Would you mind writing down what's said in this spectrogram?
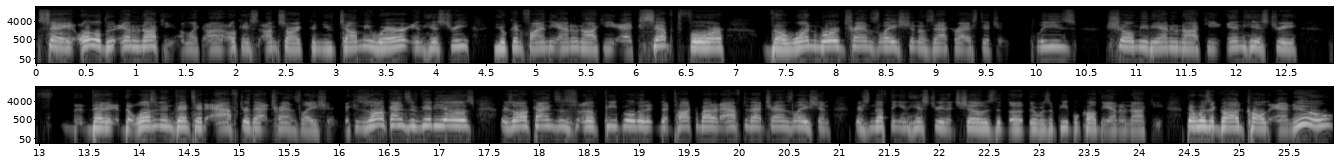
say oh the anunnaki. I'm like uh, okay so i'm sorry. Can you tell me where in history you can find the anunnaki except for the one word translation of zecharia sitchin please show me the Anunnaki in history that it, that wasn't invented after that translation. Because there's all kinds of videos there's all kinds of, of people that, that talk about it after that translation. There's nothing in history that shows that the, there was a people called the anunnaki. There was a god called anu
